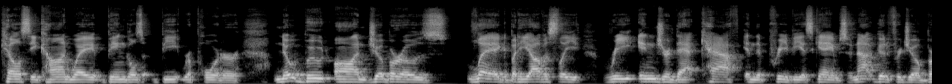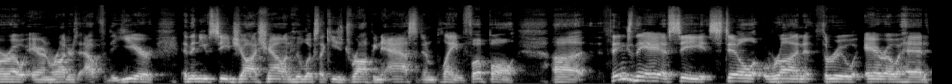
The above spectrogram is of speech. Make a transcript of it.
Kelsey Conway, Bengals beat reporter. No boot on Joe Burrow's leg, but he obviously re-injured that calf in the previous game. So not good for Joe Burrow. Aaron Rodgers out for the year. And then you see Josh Allen, who looks like he's dropping acid and playing football. Uh, things in the AFC still run through Arrowhead.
